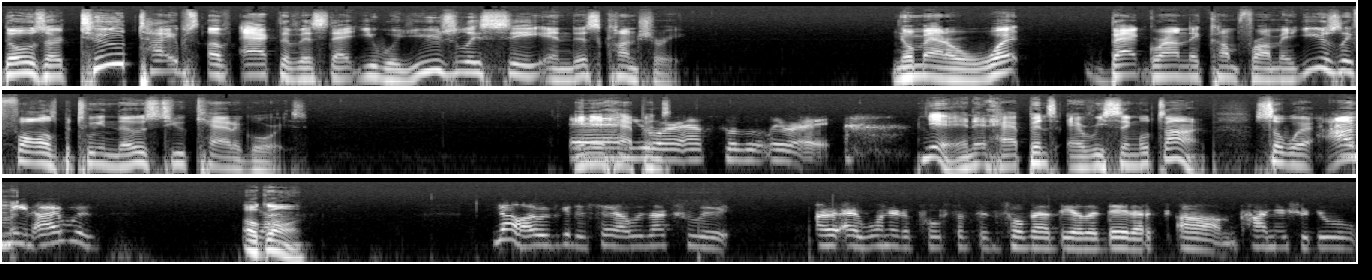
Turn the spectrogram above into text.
Those are two types of activists that you will usually see in this country. No matter what background they come from, it usually falls between those two categories. And it happens. you are absolutely right. Yeah, and it happens every single time. So where I I'm, mean, I was oh, go on. No, I was going to say I was actually I, I wanted to post something so bad the other day that um, Kanye should do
